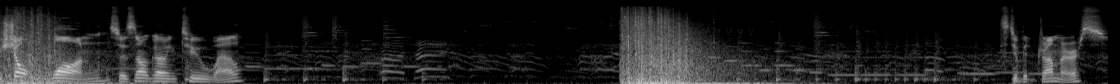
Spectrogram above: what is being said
We shot one, so it's not going too well. Stupid drummers.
